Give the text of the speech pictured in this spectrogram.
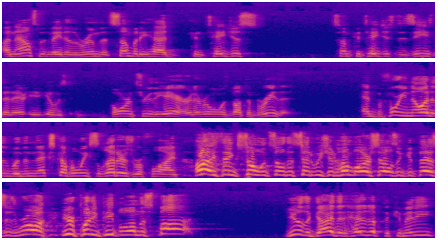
announcement made in the room that somebody had contagious, some contagious disease that it was born through the air and everyone was about to breathe it. And before you know it, within the next couple of weeks, letters were flying. I think so and so that said we should humble ourselves and confess is wrong. You're putting people on the spot. You know the guy that headed up the committee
